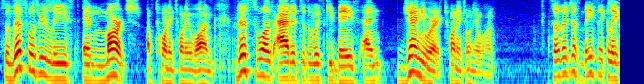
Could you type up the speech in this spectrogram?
So this was released in March of 2021. This was added to the Whiskybase in January 2021. So they're just basically,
